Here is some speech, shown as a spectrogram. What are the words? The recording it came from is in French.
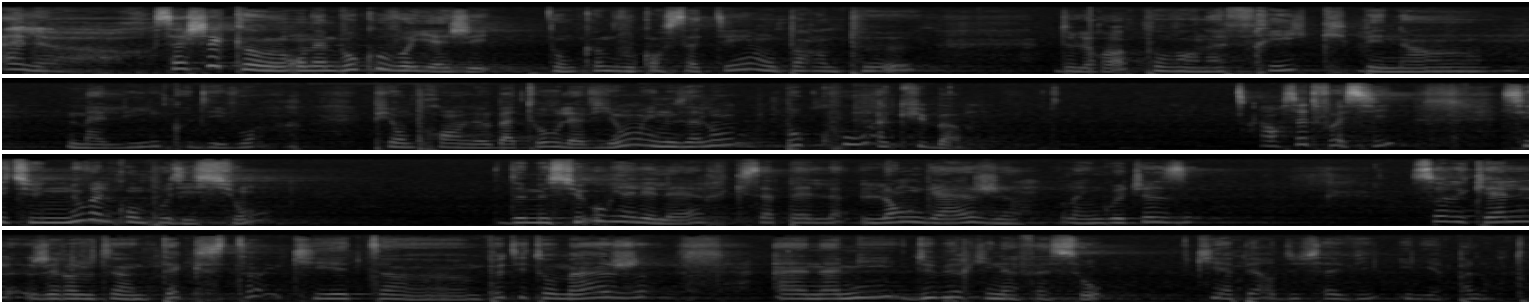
Alors, sachez qu'on aime beaucoup voyager. Donc, comme vous constatez, on part un peu de l'Europe, on va en Afrique, Bénin, Mali, Côte d'Ivoire. Puis on prend le bateau ou l'avion et nous allons beaucoup à Cuba. Alors cette fois-ci, c'est une nouvelle composition de M. Uriel Heller qui s'appelle Langage, Languages, sur lequel j'ai rajouté un texte qui est un petit hommage à un ami du Burkina Faso qui a perdu sa vie il n'y a pas longtemps.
